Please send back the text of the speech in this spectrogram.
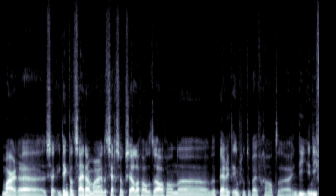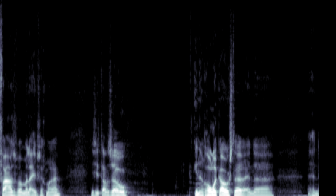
maar eh, ik denk dat zij daar maar, dat zegt ze ook zelf altijd wel, van eh beperkt invloed op heeft gehad. eh, in, die, in die fase van mijn leven, zeg maar. Je zit dan zo in een rollercoaster en, en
